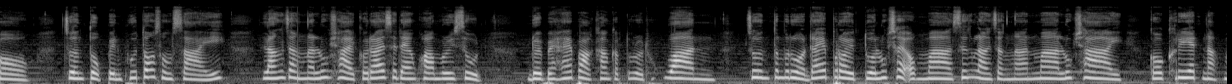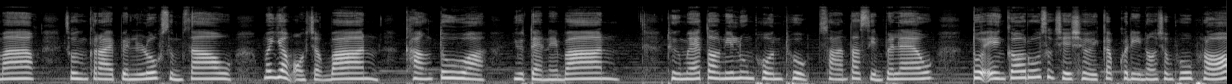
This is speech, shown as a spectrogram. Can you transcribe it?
กอก จนตกเป็นผู้ต้องสงสัย หลังจากนั้นลูกชายก็ได้แสดงความบริสุทธิ์ โดยไปให้ปากคำกับตำรวจทุกวัน จนตำรวจได้ปล่อยตัวลูกชายออกมา ซึ่งหลังจากนั้นมาลูกชาย ก็เครียดหนักมาก จนกลายเป็นโรคซึมเศร้า ไม่ยอมออกจากบ้านค้างตัวอยู่แต่ในบ้าน ถึงแม้ตอนนี้ลุงพลถูกศาลตัดสินไปแล้ว ตัวเองก็รู้สึกเฉยๆกับคดีน้องชมพู่เพราะ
